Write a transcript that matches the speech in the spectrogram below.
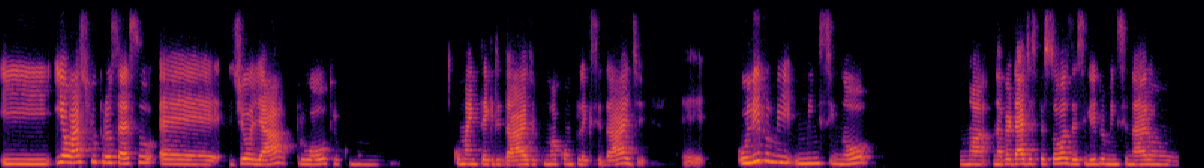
E, e eu acho que o processo é, de olhar para o outro com, com uma integridade, com uma complexidade, é, o livro me, me ensinou uma, na verdade, as pessoas desse livro me ensinaram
